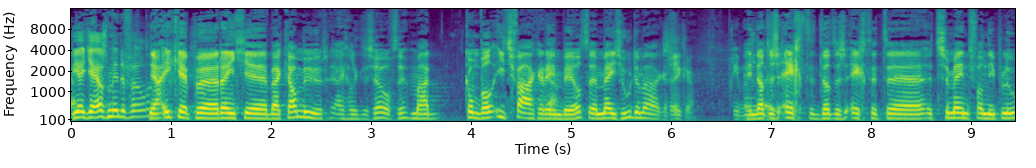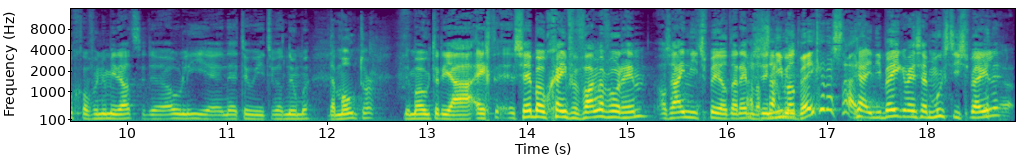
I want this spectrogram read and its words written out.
Wie had jij als middenvelder? ja, ik heb eh, er eentje bij Cambuur, eigenlijk dezelfde. Maar komt wel iets vaker in beeld. Uh, Mees Hoedemakers. Zeker. Prima En dat is echt, dat is echt het, eh, het cement van die ploeg. Of hoe noem je dat? De olie, net hoe je het wilt noemen. De motor. De motor, ja, echt. Ze hebben ook geen vervanger voor hem. Als hij niet speelt, dan Ja, hebben ze zag niemand. in de bekerwedstrijd. Ja, in die bekerwedstrijd moest hij spelen. Ja.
